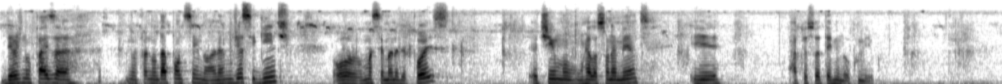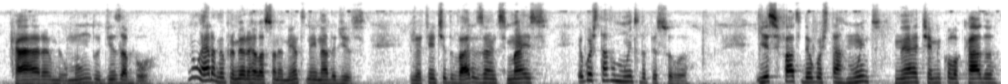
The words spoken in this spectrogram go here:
Deus não faz a. não, não dá ponto sem nó, né? No dia seguinte, ou uma semana depois, eu tinha um relacionamento e a pessoa terminou comigo. Cara, o meu mundo desabou. Não era meu primeiro relacionamento, nem nada disso. Eu já tinha tido vários antes, mas eu gostava muito da pessoa. E esse fato de eu gostar muito, né, tinha me colocado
